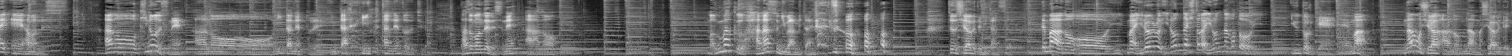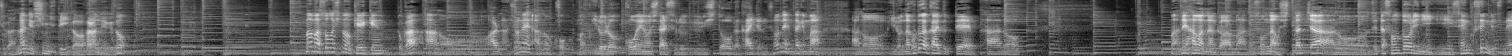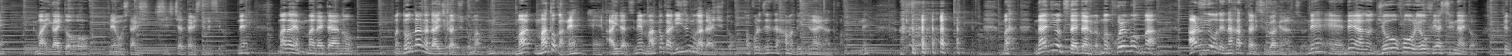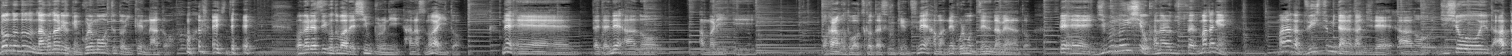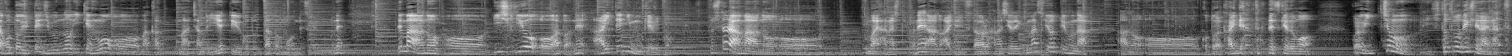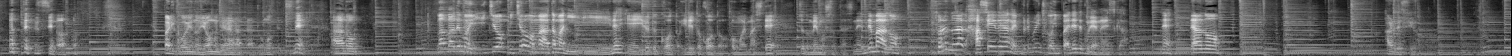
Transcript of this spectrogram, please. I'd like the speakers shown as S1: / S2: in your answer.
S1: はい、えー、ハマンです。あのー、昨日ですね、あのー、インターネットで、インター、インターネットで違う、パソコンでですね、あの、まあ、うまく話すにはみたいなやつを ちょっと調べてみたんですよ。で、まあ、あの、まあ、いろいろ、いろんな人がいろんなことを言うとるけん、えー、まあ、何をしら、あの、な、まあ、調べてっていうか、何を信じていいかわからんだけど、まあまあ、その人の経験とか、あのあるなんでしょうね。あの、こまあ、いろいろ講演をしたりする人が書いてるんでしょうね。だけどまあ、あの、いろんなことが書いてって、あの、まあね、ハマなんかは、まあ、そんなの知ったっちゃ、あの、絶対その通りにせんくせにですね、まあ意外とメモしたりしちゃったりしてですよ。ね。まあ、だまあ大体あの、まあ、どんなのが大事かというと、まあ、ま、間とかね、えー、間ですね。間とかリズムが大事と。まあ、これ全然ハマできてないなとかね。まあ、何を伝えたいのか。まあ、これも、まあ、あるようでなかったりするわけなんですよね。えー、で、あの、情報量を増やしすぎないと。で、どんどんどんどんなくなるよけん、これもちょっといけんなと。対して、わかりやすい言葉でシンプルに話すのがいいと。ね、えー、だいたいね、あの、あんまり、えー、わからん言葉を使ったりするけんですね。はまね、これも全然ダメだなと。で、えー、自分の意思を必ず伝える。またけん、まあなんか随筆みたいな感じで、あの、事象を言って、あったことを言って自分の意見を、まあか、まあ、ちゃんと言えっていうことだと思うんですけれどもね。で、まあ、あの、意識を、あとはね、相手に向けると。そしたら、まあ、あの、うまい話というかね、あの、相手に伝わる話ができますよっていうふうな、あの、ことが書いてあったんですけども、これ一丁も、一つもできてないなと思ってるんですよ。やっぱりこういうの読むんじゃなかったと思ってですね。あの、まあまあでも一応、一応まあ頭にね、入れとこうと、入れとこうと思いまして、ちょっとメモしとったんですね。で、まああの、それのなんか派生でなんかブリブリとかいっぱい出てくるじゃないですか。ね。で、あの、あれですよ。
